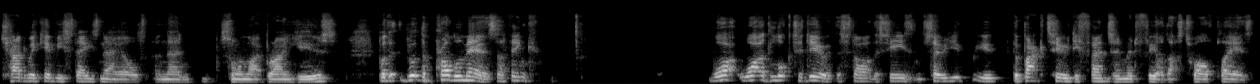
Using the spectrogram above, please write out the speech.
Chadwick if he stays nailed, and then someone like Bryan Hughes. But but the problem is, I think what what I'd look to do at the start of the season. So you, you the back two defence and midfield, that's twelve players,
